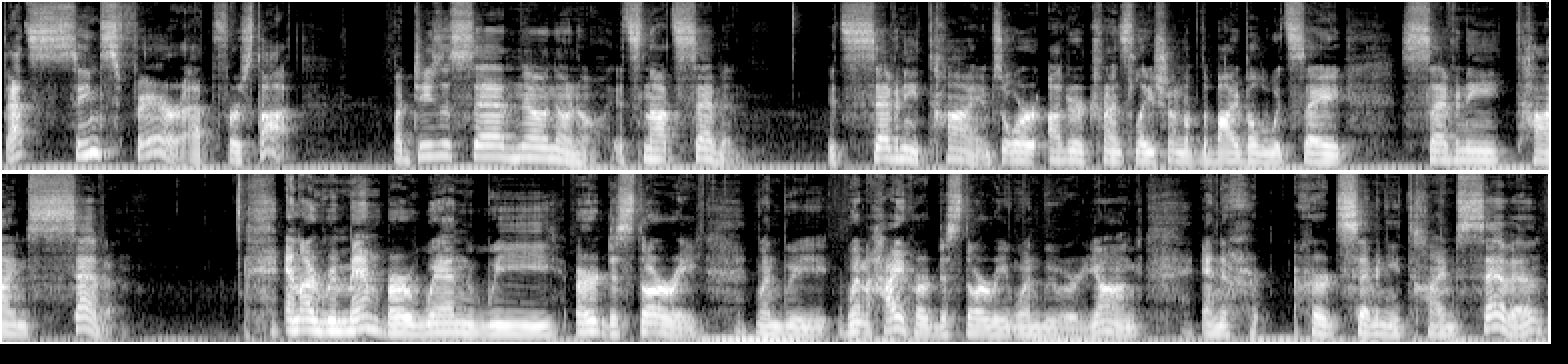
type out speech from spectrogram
that seems fair at first thought. But Jesus said, no, no, no, it's not seven. It's 70 times, or other translation of the Bible would say 70 times 7. And I remember when we heard the story, when we when I heard the story when we were young, and heard 70 times 7,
